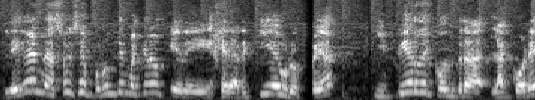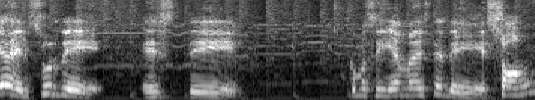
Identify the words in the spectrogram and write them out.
le gana a Suecia por un tema creo que de jerarquía europea y pierde contra la Corea del Sur de este, ¿cómo se llama este? De Song,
